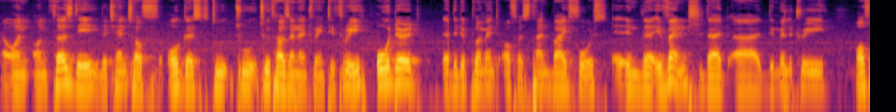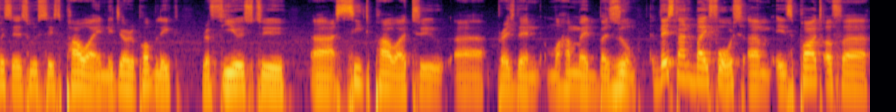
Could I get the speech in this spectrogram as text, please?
uh, on, on Thursday, the 10th of August to, to 2023, ordered uh, the deployment of a standby force in the event that uh, the military officers who seize power in the Niger Republic refuse to uh, cede power to uh, President Mohamed Bazoum. This standby force um, is part of a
